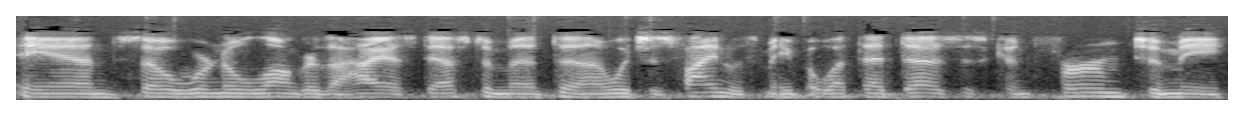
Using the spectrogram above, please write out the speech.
And so we're no longer the highest estimate, uh, which is fine with me. But what that does is confirm to me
